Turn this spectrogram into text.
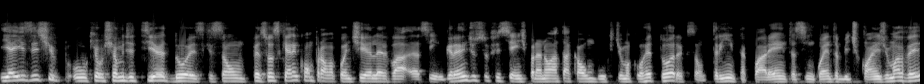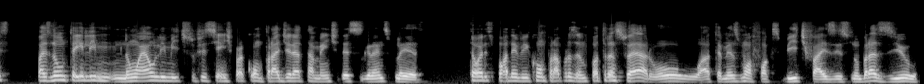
e aí existe o que eu chamo de Tier 2, que são pessoas que querem comprar uma quantia elevada, assim, grande o suficiente para não atacar um book de uma corretora, que são 30, 40, 50 bitcoins de uma vez, mas não, tem, não é um limite suficiente para comprar diretamente desses grandes players. Então eles podem vir comprar, por exemplo, com a Transfer, ou até mesmo a Foxbit faz isso no Brasil.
